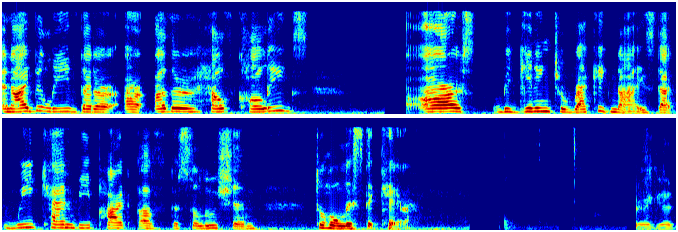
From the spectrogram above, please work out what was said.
and I believe that our, our other health colleagues are beginning to recognize that we can be part of the solution to holistic care. Very good.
